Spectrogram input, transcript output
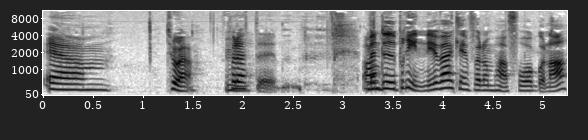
ehm, tror jag. För att, eh, ja. Men du brinner ju verkligen för de här frågorna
